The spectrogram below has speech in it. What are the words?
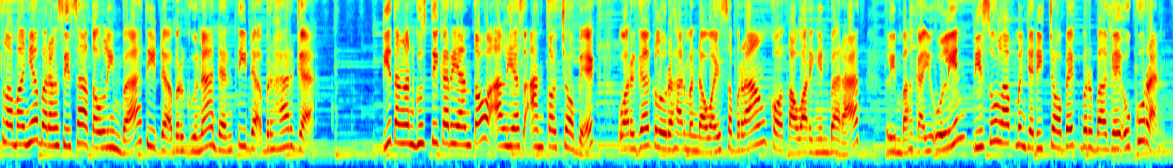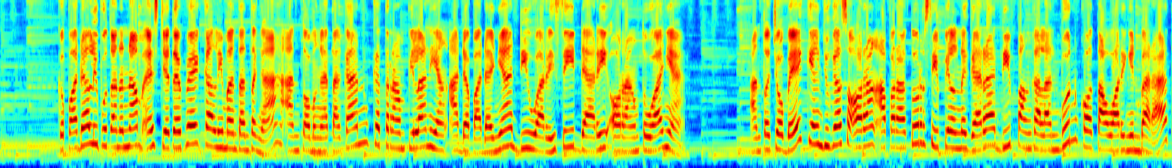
selamanya barang sisa atau limbah tidak berguna dan tidak berharga. Di tangan Gusti Karyanto alias Anto Cobek, warga Kelurahan Mendawai Seberang, Kota Waringin Barat, limbah kayu ulin disulap menjadi cobek berbagai ukuran. Kepada Liputan 6 SCTV Kalimantan Tengah, Anto mengatakan keterampilan yang ada padanya diwarisi dari orang tuanya. Anto Cobek yang juga seorang aparatur sipil negara di Pangkalan Bun, Kota Waringin Barat,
